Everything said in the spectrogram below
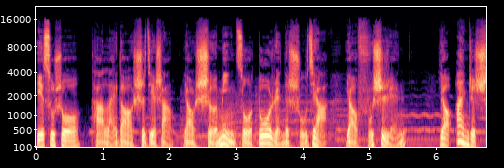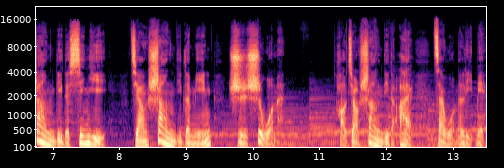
耶稣说，他来到世界上要舍命做多人的赎价，要服侍人，要按着上帝的心意。将上帝的名指示我们，好叫上帝的爱在我们里面。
